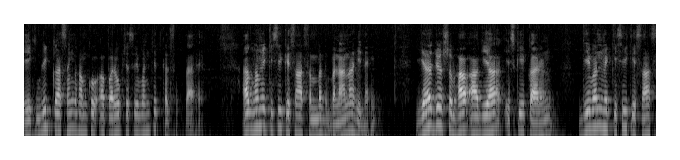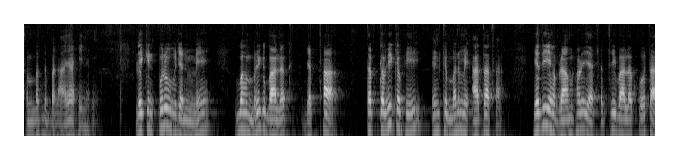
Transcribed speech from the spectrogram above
एक मृग का संग हमको अपरोक्ष से वंचित कर सकता है। अब हमें किसी के साथ संबंध बनाना ही नहीं। यह जो स्वभाव आ गया, इसके कारण जीवन में किसी के साथ संबंध बनाया ही नहीं। लेकिन पूर्व जन्म में वह मृग बालक जब था, तब कभी कभी इनके मन में आता था यदि यह ब्राह्मण या क्षत्रिय बालक होता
